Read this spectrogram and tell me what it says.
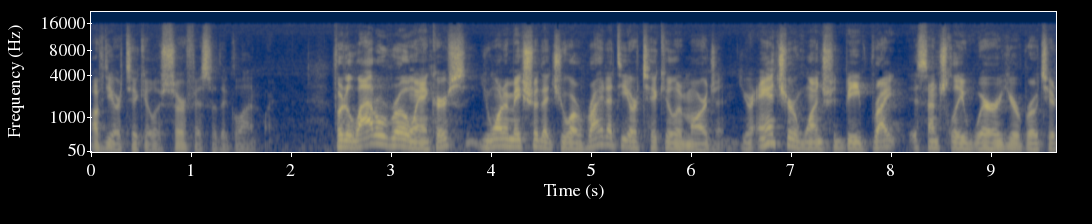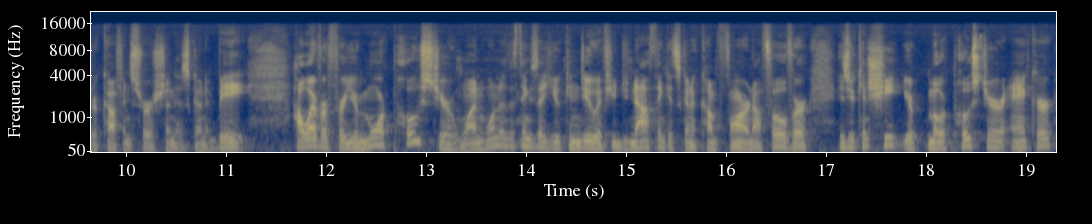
of the articular surface of the glenoid. For the lateral row anchors, you want to make sure that you are right at the articular margin. Your anterior one should be right essentially where your rotator cuff insertion is going to be. However, for your more posterior one, one of the things that you can do if you do not think it's going to come far enough over is you can sheet your more posterior anchor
